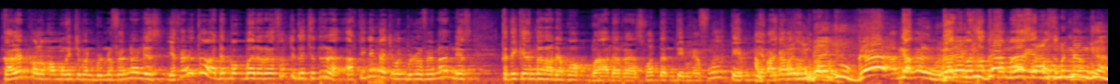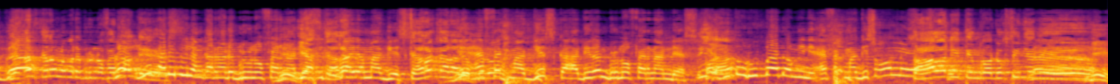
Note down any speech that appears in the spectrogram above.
Kalian kalau ngomongin cuma Bruno Fernandes, ya kan itu ada Pogba dan Rashford juga cedera. Artinya nggak cuma Bruno Fernandes. Ketika ntar ada Pogba, ada Rashford dan timnya full tim, ya nggak Enggak juga. Enggak, Apakah lebih enggak Enggak cuma satu juga, nggak pemain selalu menang gua. juga. Ya kan sekarang belum ada Bruno Loh, lu Fernandes. tadi bilang karena ada Bruno Fernandes Iya, itu sekarang- gaya magis. sekarang karena ada Bruno- efek magis kehadiran Bruno Fernandes. Iya. Kalau gitu rubah dong ini efek magis oleh. Salah nih tim produksinya nih. Nih,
